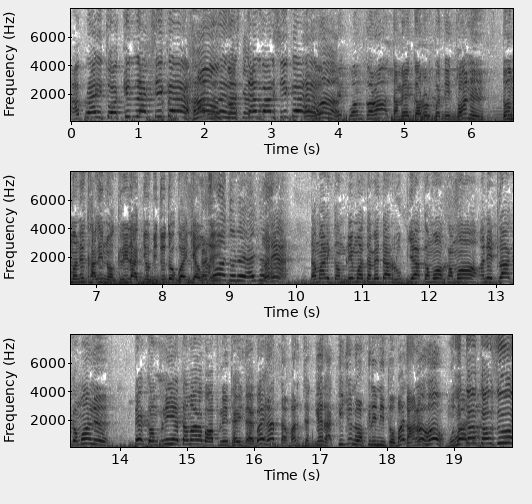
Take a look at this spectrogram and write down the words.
આપણા એ ચોખ્ખી જ રાખશી કે? અને રસ્તા વાળશી કે? એક કામ કરો તમે કરોડપતિ છો ને તો મને ખાલી નોકરી રાખજો બીજું તો કોઈ કેવું નહીં. અને તમારી કંપનીમાં તમે તાર રૂપિયા કમો કમો અને એટલા કમો ને તે કંપની એ તમારા બાપની થઈ જાય ભાઈ અરે તમારી જગ્યા રાખી છું નોકરીની તો બસ. હો, હો. તો કઉ છું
